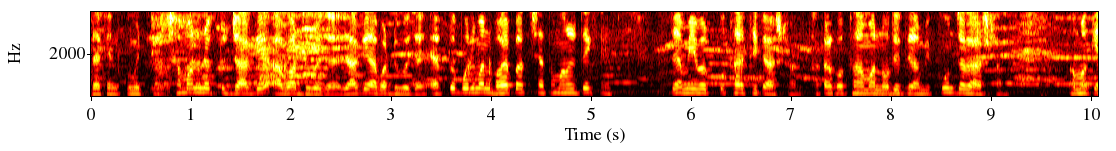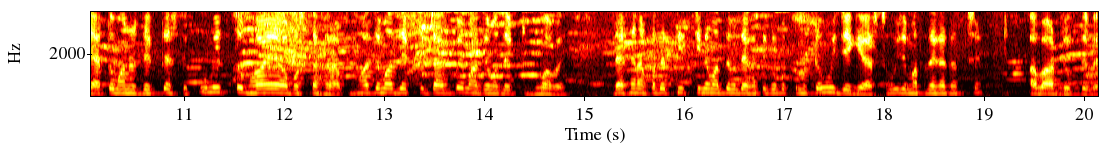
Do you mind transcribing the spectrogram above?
দেখেন, কুমিরটি সামান্য একটু জাগে, আবার ডুবে যায়, জাগে, আবার ডুবে যায়। এত পরিমাণ ভয় পাচ্ছে এত মানুষ দেখে যে আমি এবার কোথায় থেকে আসলাম? থাকার কথা আমার নদীতে আমি কোন জায়গায় আসলাম? আমাকে এত মানুষ দেখতে আসছে, কুমির তো ভয়ে অবস্থা খারাপ। মাঝে মাঝে একটু জাগবে, মাঝে মাঝে একটু ঘুমাবে। দেখেন, আপনাদের তীর চিহ্নের মাধ্যমে দেখাতে পারব, কুমিরটা ওই জেগে আসছে, ওই যে মাথা দেখা যাচ্ছে, আবার ডুব দেবে।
